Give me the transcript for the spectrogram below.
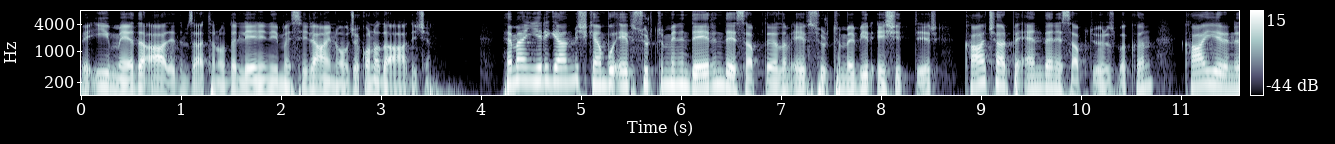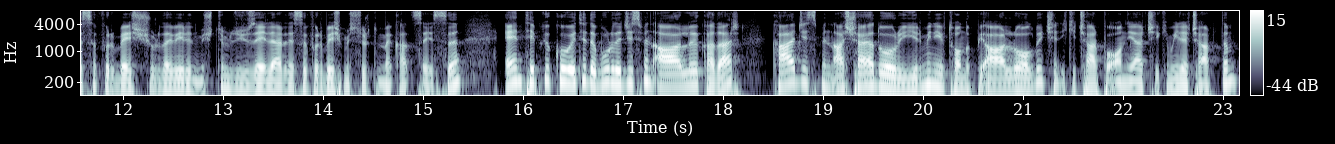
ve ivmeye de A dedim. Zaten o da L'nin ivmesiyle aynı olacak. Ona da A diyeceğim. Hemen yeri gelmişken bu F sürtünmenin değerini de hesaplayalım. F sürtünme 1 eşittir. K çarpı N'den hesaplıyoruz bakın. K yerine 0,5 şurada verilmiş. Tüm yüzeylerde 0,5'miş sürtünme katsayısı. N tepki kuvveti de burada cismin ağırlığı kadar. K cismin aşağıya doğru 20 Newton'luk bir ağırlığı olduğu için 2 çarpı 10 yer çekimiyle çarptım.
